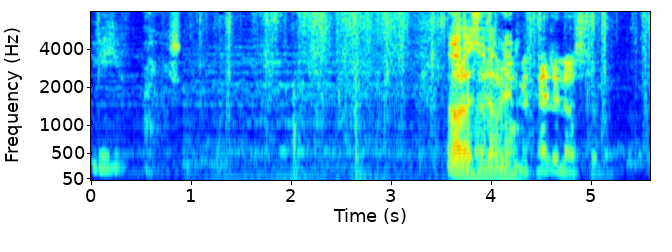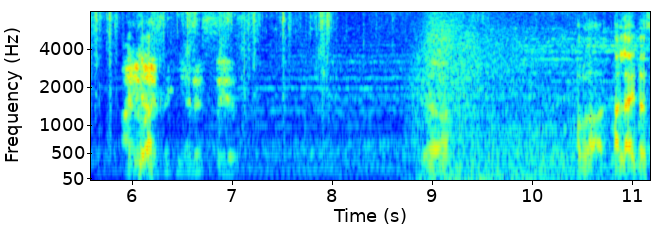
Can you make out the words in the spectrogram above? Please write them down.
Leave, I wish. Ja, das ist wieder am Aber Leben. Mit Helenas Stimme. Eine Ja. alles zählt. Ja. Aber allein das,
